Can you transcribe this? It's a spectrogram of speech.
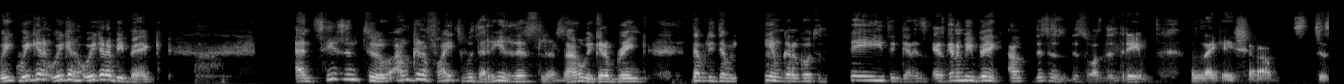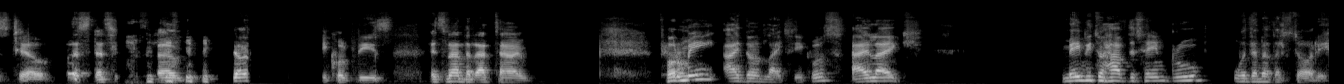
we we gonna we gonna we're gonna be big." And season two, I'm gonna fight with the real wrestlers. Huh? We're gonna bring WWE. I'm gonna go to the state and get it's, it's gonna be big. Um, this is this was the dream. I was like, hey, shut up, just chill. That's that's um, don't equal, please. It's not the right time. For me, I don't like sequels. I like maybe to have the same group with another story.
